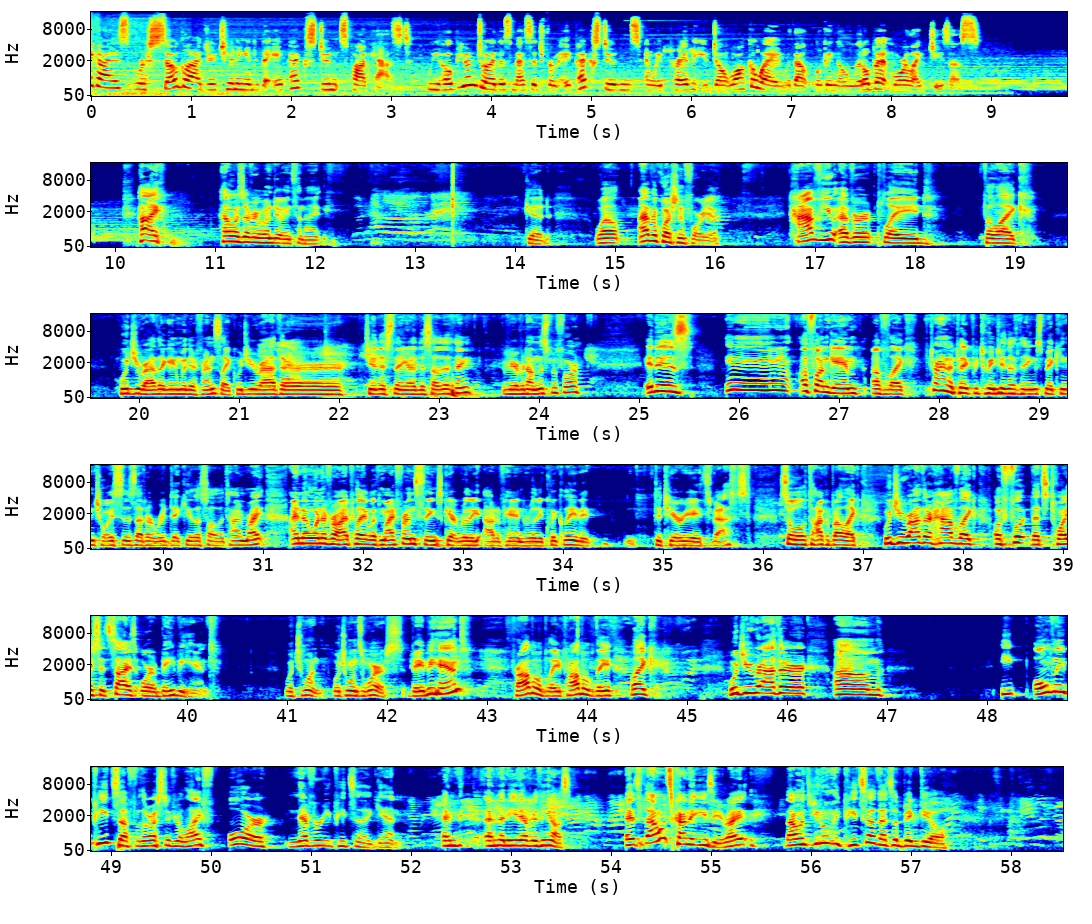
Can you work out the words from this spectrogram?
Hey guys, we're so glad you're tuning into the Apex Students Podcast. We hope you enjoy this message from Apex students, and we pray that you don't walk away without looking a little bit more like Jesus. Hi, how is everyone doing tonight? Good. Well, I have a question for you. Have you ever played the like, would you rather game with your friends? Like, would you rather do this thing or this other thing? Have you ever done this before? It is mm, a fun game of like trying to pick between two other things, making choices that are ridiculous all the time, right? I know whenever I play it with my friends, things get really out of hand really quickly and it deteriorates fast. So we'll talk about like, would you rather have like a foot that's twice its size or a baby hand? Which one? Which one's worse? Baby hand? Probably, probably. Like, would you rather um, eat only pizza for the rest of your life or never eat pizza again and, and then eat everything else? It's, that one's kind of easy, right? That one's, you don't like pizza? That's a big deal.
